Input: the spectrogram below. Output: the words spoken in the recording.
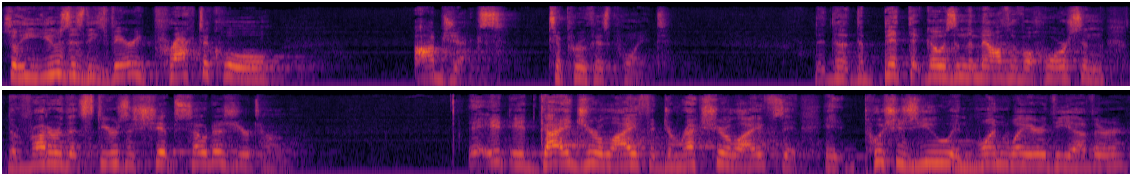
So he uses these very practical objects to prove his point. The, the, the bit that goes in the mouth of a horse and the rudder that steers a ship, so does your tongue. It, it guides your life, it directs your life, it, it pushes you in one way or the other.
